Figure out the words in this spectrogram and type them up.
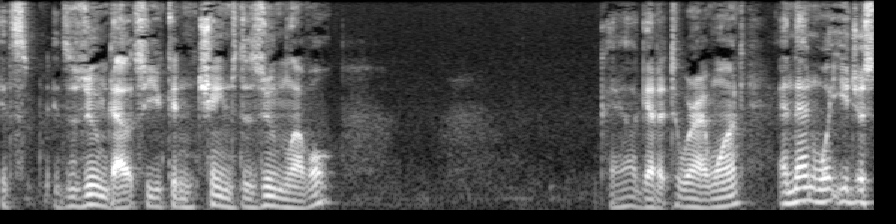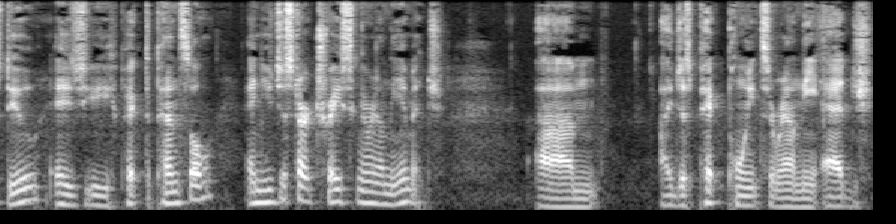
it's, it's zoomed out so you can change the zoom level. Okay, I'll get it to where I want. And then what you just do is you pick the pencil and you just start tracing around the image. Um, I just pick points around the edge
